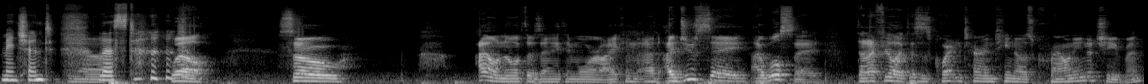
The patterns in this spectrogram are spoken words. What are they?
mentioned Yeah. list. well, so I don't know if there's anything more I can add. I do say, I will say that I feel like this is Quentin Tarantino's crowning achievement.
